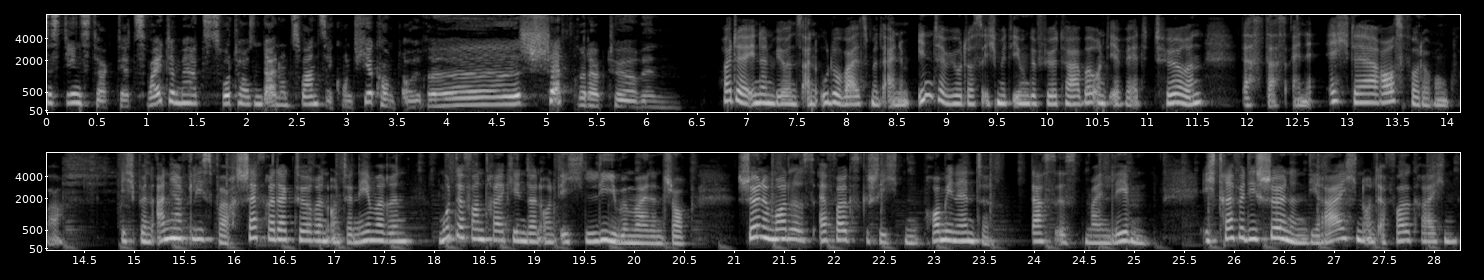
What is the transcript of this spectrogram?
ist Dienstag, der 2. März 2021 und hier kommt eure Chefredakteurin. Heute erinnern wir uns an Udo Walz mit einem Interview, das ich mit ihm geführt habe und ihr werdet hören, dass das eine echte Herausforderung war. Ich bin Anja Fließbach, Chefredakteurin, Unternehmerin, Mutter von drei Kindern und ich liebe meinen Job. Schöne Models, Erfolgsgeschichten, Prominente. Das ist mein Leben. Ich treffe die Schönen, die Reichen und Erfolgreichen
